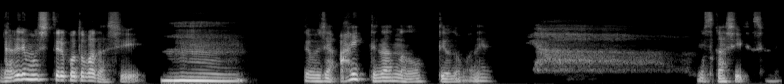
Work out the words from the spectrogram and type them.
誰でも知ってる言葉だし、うん。でもじゃあ愛って何なのっていうのはね、難しいですよね。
